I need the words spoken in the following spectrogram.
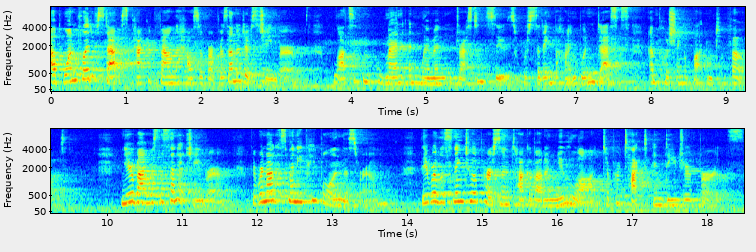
Up one flight of steps, Packard found the House of Representatives chamber. Lots of men and women dressed in suits were sitting behind wooden desks and pushing a button to vote. Nearby was the Senate chamber. There were not as many people in this room. They were listening to a person talk about a new law to protect endangered birds.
